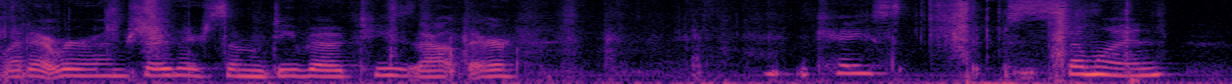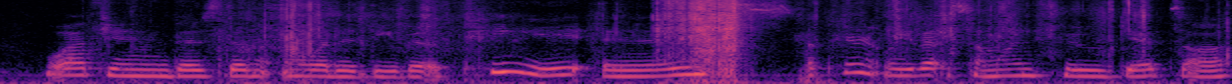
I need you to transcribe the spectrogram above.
whatever. I'm sure there's some devotees out there. In case someone watching this doesn't know what a devotee is, apparently that's someone who gets off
